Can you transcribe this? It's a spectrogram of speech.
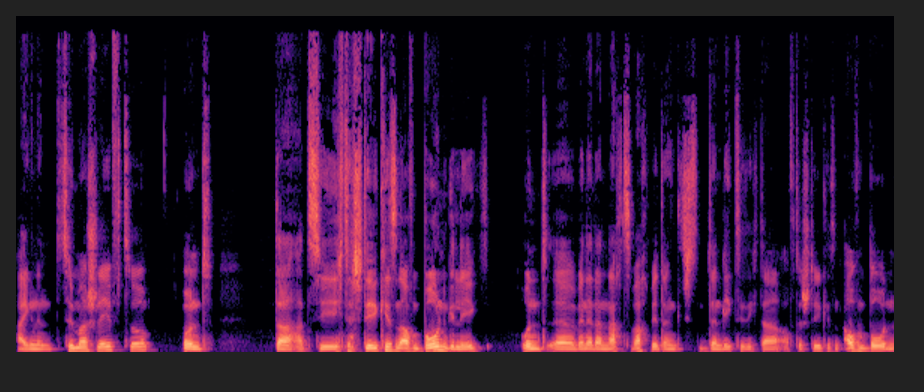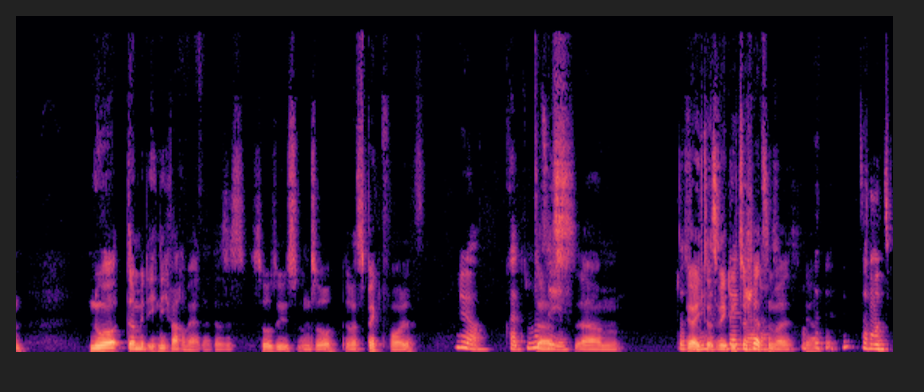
eigenen Zimmer schläft so. Und da hat sie das Stillkissen auf den Boden gelegt und äh, wenn er dann nachts wach wird, dann, dann legt sie sich da auf das Stillkissen auf den Boden, nur damit ich nicht wach werde. Das ist so süß und so respektvoll. Ja. Kannst du mal dass, sehen. Ähm, das ja, ich das wirklich zu schätzen weiß. Ja. das,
